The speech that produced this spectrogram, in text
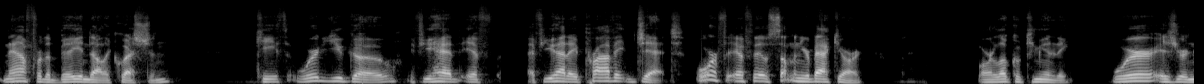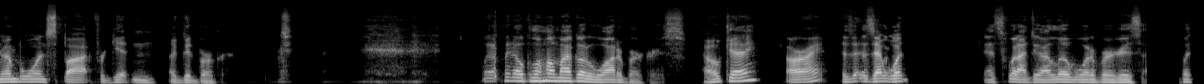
now for the billion dollar question. Keith, where do you go if you had if if you had a private jet or if, if it was something in your backyard or a local community, where is your number one spot for getting a good burger? When I'm in Oklahoma, I go to Whataburgers. Okay. All right. Is that, is that what? That's what I do. I love Whataburgers. But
